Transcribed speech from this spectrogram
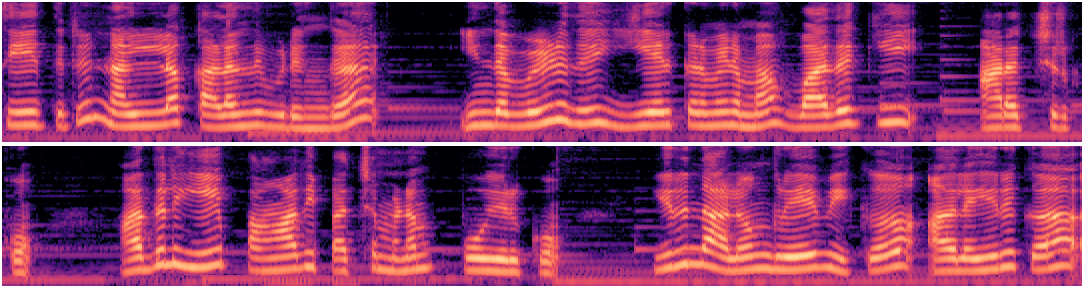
சேர்த்துட்டு நல்லா கலந்து விடுங்க. இந்த விழுது ஏற்கனவே நம்ம வதக்கி அரைச்சிருக்கோம். அதுலேயே பாதி பச்சை மணம் போயிருக்கும். இருந்தாலும் கிரேவிக்கு அதில் இருக்க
